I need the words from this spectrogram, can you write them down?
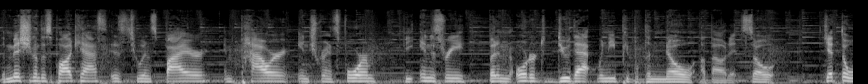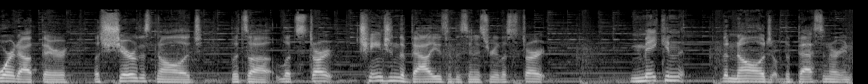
The mission of this podcast is to inspire, empower, and transform the industry. But in order to do that, we need people to know about it. So get the word out there. Let's share this knowledge. Let's uh, let's start changing the values of this industry. Let's start making the knowledge of the best in our in-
